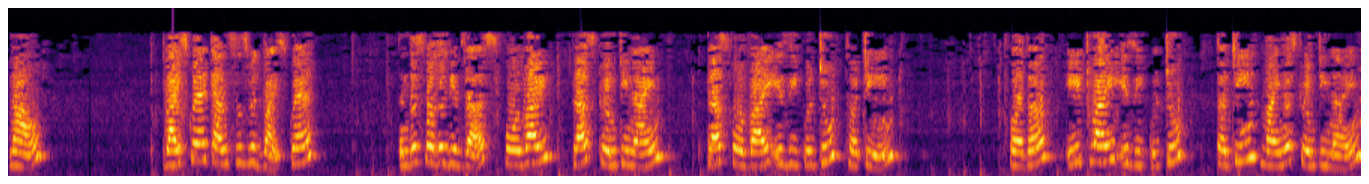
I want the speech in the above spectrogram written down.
Now, y square cancels with y square. Then this further gives us 4y plus 29 plus 4y is equal to 13. Further, 8y is equal to 13 minus 29.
